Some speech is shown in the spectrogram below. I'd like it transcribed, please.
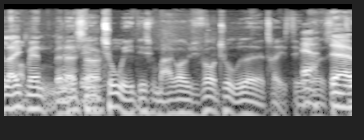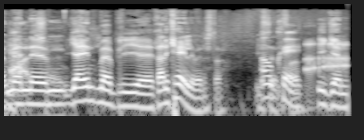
Eller ikke mænd, men altså... Altså, to 1 det skulle meget godt, hvis vi får to ud af tre stemmer. Ja. Så Ja, men er øh, jeg endte med at blive øh, radikale venstre. I stedet Okay. For. Igen.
